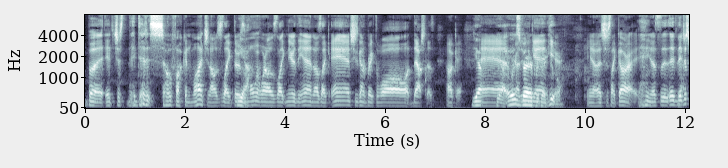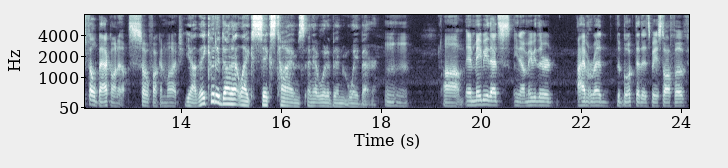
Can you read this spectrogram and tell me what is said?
but it's just they did it so fucking much and i was like there's Yeah. a moment where i was like near the end i was like and she's gonna break the wall now she doesn't okay yep, and yeah, it was very predictable. here you know it's just like all right you know they Yeah. just fell back on it so fucking much Yeah, they could have done it like six times, and it would have been way better. mm-hmm. Um, and maybe that's you know maybe they're. I haven't read the book that it's based off of.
